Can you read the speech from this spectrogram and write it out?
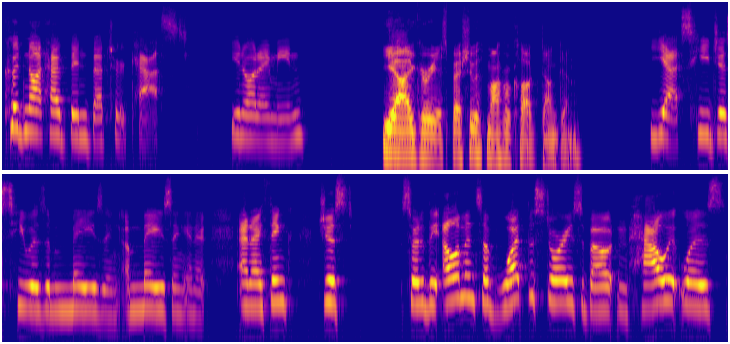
could not have been better cast. You know what I mean? Yeah, I agree, especially with Michael Clarke Duncan. Yes, he just he was amazing, amazing in it. And I think just sort of the elements of what the story is about and how it was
